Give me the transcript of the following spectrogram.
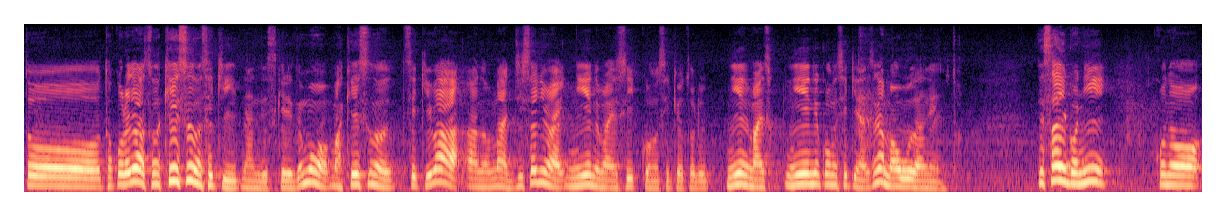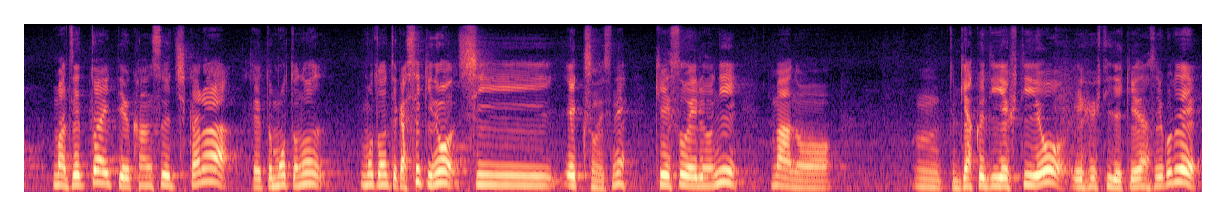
とところではその係数の積なんですけれども、まあ、係数の積はあの、まあ、実際には 2n-1 個の積を取る 2n 個の積なんですが、まあ、オーダーの n と。で最後にこの、まあ、zi っていう関数値から、えっと、元の元のっていうか積の cx のですね係数を得るのに、まああのうん、逆 DFT を FFT で計算することで、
